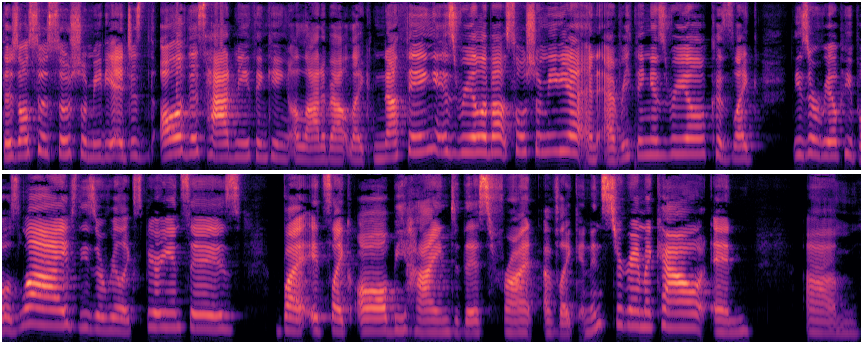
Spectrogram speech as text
there's also social media. It just all of this had me thinking a lot about like nothing is real about social media and everything is real because like these are real people's lives, these are real experiences, but it's like all behind this front of like an Instagram account and um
